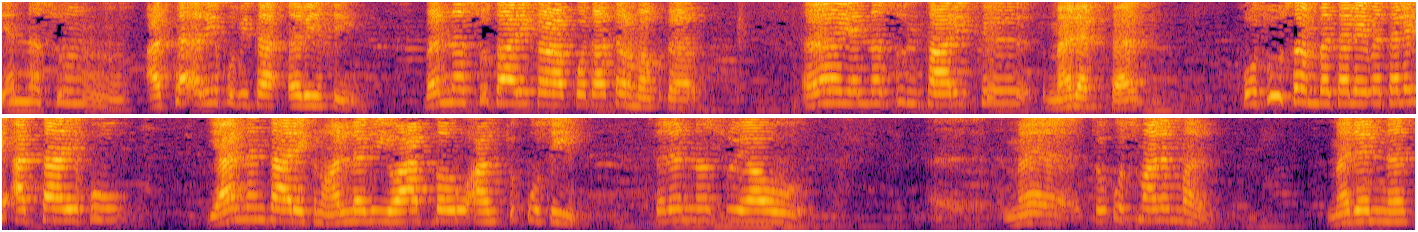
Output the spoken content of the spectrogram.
የነሱን التأريخ بتأريخهم በእነሱ ታሪካዊ አቆጣጠር መቁጠር የእነሱን ታሪክ መለፈፍ ሁሱሰን በተለይ በተለይ አታሪኩ ያንን ታሪክ ነው አለዚ ዩዓበሩ አን ጥቁሲህም ስለ እነሱ ያው ጥቁስ ማለት ማለት ነው? መደነስ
